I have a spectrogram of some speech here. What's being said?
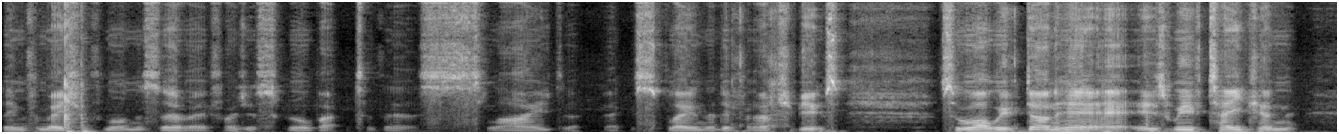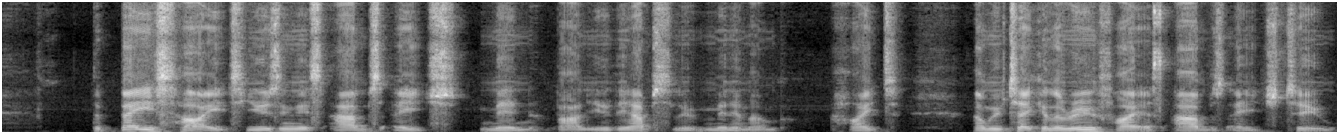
the information from Ordnance Survey. If I just scroll back to the slide that explain the different attributes. So what we've done here is we've taken the base height using this abs h min value, the absolute minimum height, and we've taken the roof height as abs h2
